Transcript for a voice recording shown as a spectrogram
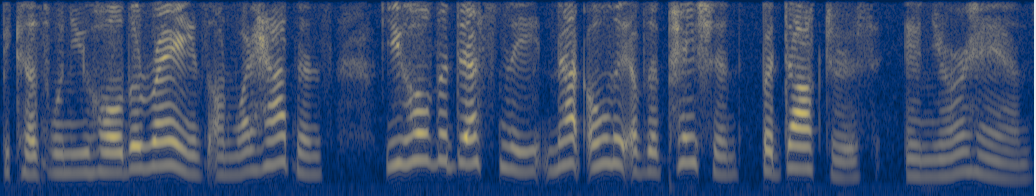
Because when you hold the reins on what happens, you hold the destiny not only of the patient, but doctors in your hands.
